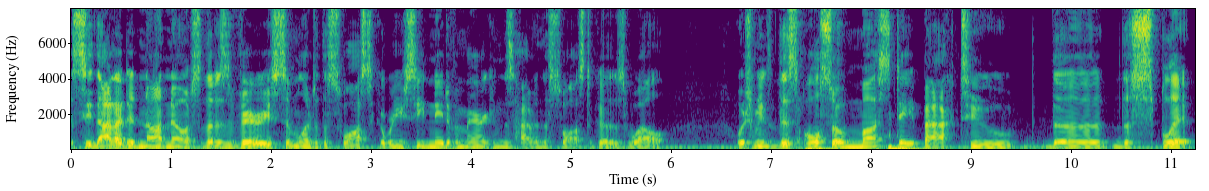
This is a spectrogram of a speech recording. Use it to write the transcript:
See, that I did not know. So that is very similar to the swastika, where you see Native Americans having the swastika as well, which means this also must date back to the the split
